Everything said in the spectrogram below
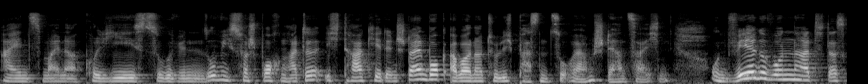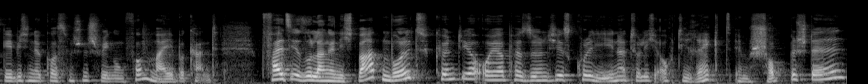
eins meiner Colliers zu gewinnen, so wie ich es versprochen hatte. Ich trage hier den Steinbock, aber natürlich passend zu eurem Sternzeichen. Und wer gewonnen hat, das gebe ich in der kosmischen Schwingung vom Mai bekannt. Falls ihr so lange nicht warten wollt, könnt ihr euer persönliches Collier natürlich auch direkt im Shop bestellen.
